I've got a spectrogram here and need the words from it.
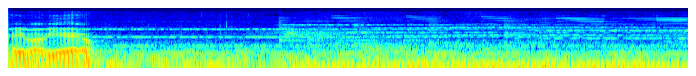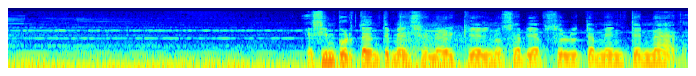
Ahí va video. Es importante mencionar que él no sabía absolutamente nada.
